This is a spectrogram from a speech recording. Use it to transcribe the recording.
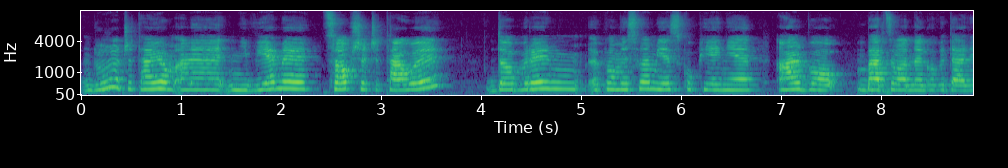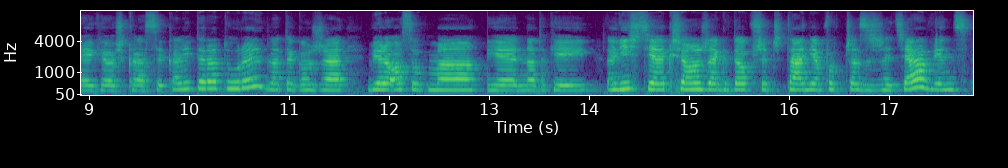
dużo czytają, ale nie wiemy, co przeczytały, dobrym pomysłem jest kupienie albo bardzo ładnego wydania jakiegoś klasyka literatury, dlatego że wiele osób ma je na takiej liście książek do przeczytania podczas życia, więc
